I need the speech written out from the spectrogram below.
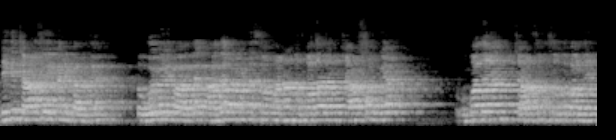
देखिए, चार सौ एक का निकालते हैं। तो वही वाली बात है, आधा अपन सौ माना तो उपादान चार सौ हो गया। तो उपादान चार सौ सौ का भाग देंगे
